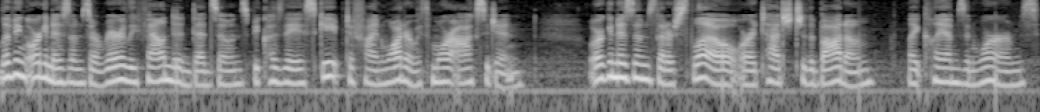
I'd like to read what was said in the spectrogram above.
Living organisms are rarely found in dead zones because they escape to find water with more oxygen. Organisms that are slow or attached to the bottom, like clams and worms,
